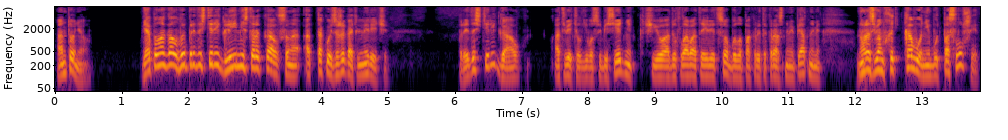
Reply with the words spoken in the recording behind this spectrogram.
Антонио, я полагал, вы предостерегли мистера Карлсона от такой зажигательной речи. Предостерегал, ответил его собеседник, чье одутловатое лицо было покрыто красными пятнами. Но разве он хоть кого-нибудь послушает?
